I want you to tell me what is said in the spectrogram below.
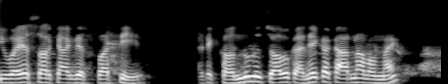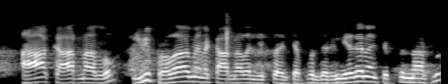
ఈ వైఎస్ఆర్ కాంగ్రెస్ పార్టీ అంటే కర్ణుడు చావుకు అనేక కారణాలు ఉన్నాయి. ఆ కారణాల్లో ఇవి ప్రధానమైన కారణాలు అని చెప్పి చెప్పడం జరిగింది. ఏదైనా చెప్తున్న దాంట్లో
